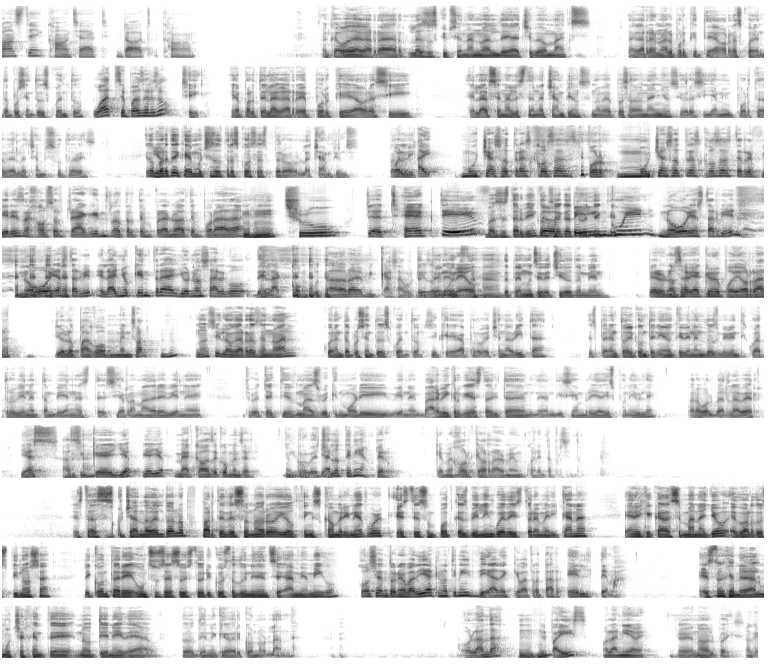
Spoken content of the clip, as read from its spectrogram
ConstantContact.com. Acabo de agarrar la suscripción anual de HBO Max. La agarré anual porque te ahorras 40% de descuento. ¿What? ¿Se puede hacer eso? Sí. Y aparte la agarré porque ahora sí el Arsenal está en la Champions. No había pasado en años y ahora sí ya me importa ver la Champions otra vez. Y aparte de que hay muchas otras cosas, pero la Champions. Hay muchas otras cosas. Por muchas otras cosas te refieres a House of Dragons, la otra temporada, nueva temporada. True Detective. ¿Vas a estar bien con salga True Detective? No voy a estar bien. No voy a estar bien. El año que entra yo no salgo de la computadora de mi casa porque es donde veo. Ajá, de Penguin se ve chido también. Pero no sabía que me podía ahorrar. Yo lo pago mensual. No, si lo agarras anual, 40% de descuento. Así que aprovechen ahorita. Esperen todo el contenido que viene en 2024. Viene también este Sierra Madre, viene True Detective más Rick and Morty. Viene Barbie, creo que ya está ahorita en, diciembre ya disponible para volverla a ver. Yes. Así que, ya, ya, ya, me acabas de convencer. Ya lo tenía, pero qué mejor que ahorrarme un 40%. Estás escuchando El Dolop, parte de Sonoro y All Things Comedy Network. Este es un podcast bilingüe de historia americana en el que cada semana yo, Eduardo Espinosa, le contaré un suceso histórico estadounidense a mi amigo José Antonio Badía, que no tiene idea de qué va a tratar el tema. Esto en general, mucha gente no tiene idea pero tiene que ver con Holanda. ¿Holanda? ¿El país o la nieve? Eh, no, el país. Ok.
